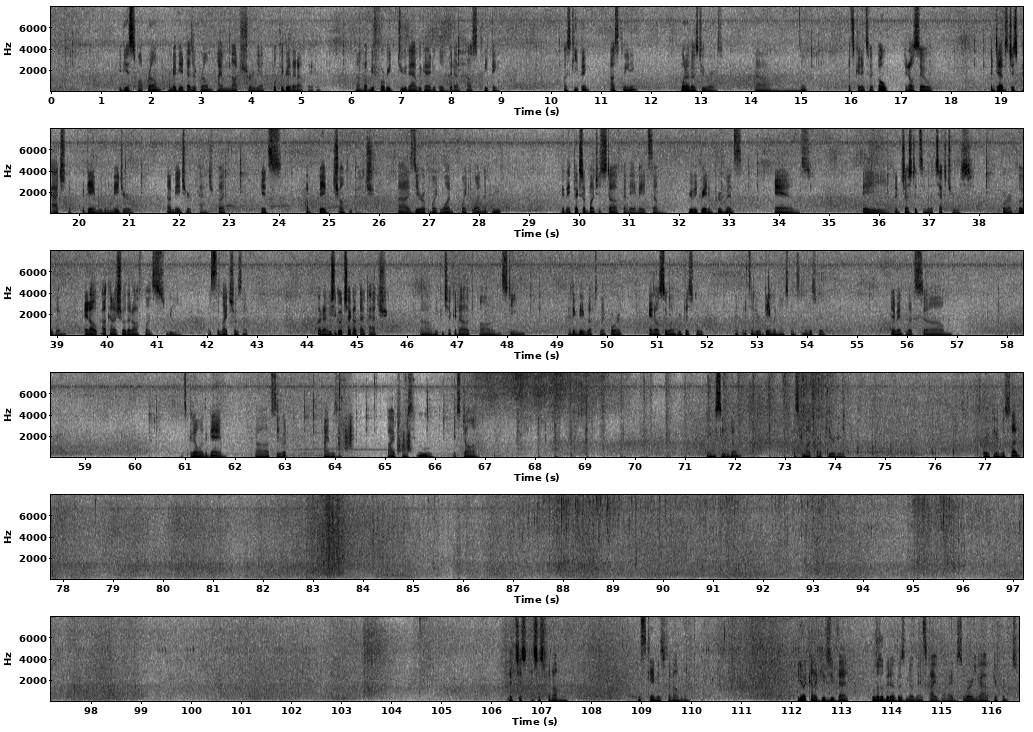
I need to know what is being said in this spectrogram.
maybe a swamp realm or maybe a desert realm. I'm not sure yet. We'll figure that out later. Um, but before we do that, we gotta do a little bit of housekeeping. Housekeeping? House cleaning? One of those two words. Um, yeah. Let's get into it. Oh, and also, the devs just patched the game with a major, not a major patch, but it's a big chunky patch. Uh, 0.1.1, I believe. They, they fixed a bunch of stuff and they made some really great improvements and they adjusted some of the textures for our clothing. And I'll, I'll kind of show that off once we, once the light shows up. But uh, you should go check out that patch. Um, you can check it out on Steam. I think they left a link for it. And also under Discord. It's under game announcements in the Discord. Anyway, let's um, let's get on with the game. Uh, let's see, what time is it? 5.20. Ooh, it's dawn. Can you see the dawn? Let's come out to our pier here. Would it be on this side? it's just it's just phenomenal. This game is phenomenal. You know, it kind of gives you that a little bit of those No Man's Sky vibes where you have different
